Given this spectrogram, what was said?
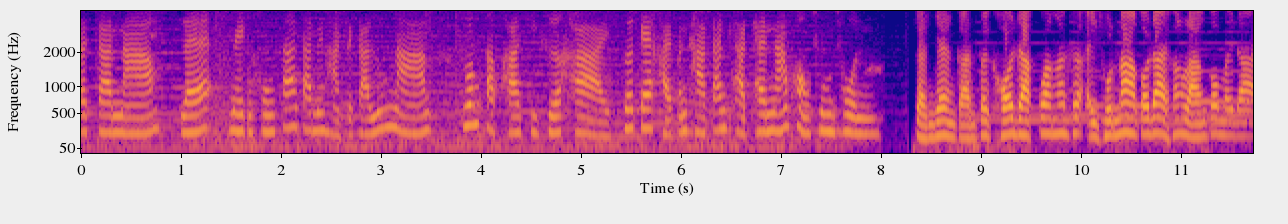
จัดการน้ำและในโครงสร้างการบริหารจัดการลุ่มน้ำร่วมกับภาคีเครือข่าย เพื่อแก้ไขปัญหาการขาดแคลนน้ำของชุมชนแข่งแย่งกันไปคอยดักว่างั้นเถอะไอ้ชนหน้าก็ได้ข้างหลังก็ไม่ได้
